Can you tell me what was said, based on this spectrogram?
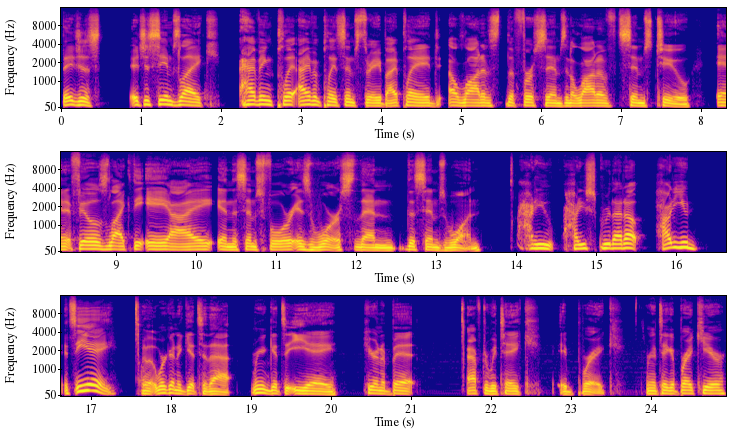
They just it just seems like having played i haven't played sims 3 but i played a lot of the first sims and a lot of sims 2 and it feels like the ai in the sims 4 is worse than the sims 1 how do you how do you screw that up? How do you it's ea Uh, we're gonna get to that. We're gonna get to ea here in a bit after we take a break. We're gonna take a break here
